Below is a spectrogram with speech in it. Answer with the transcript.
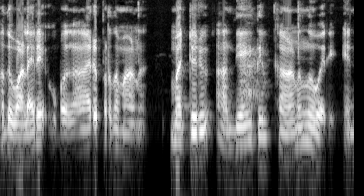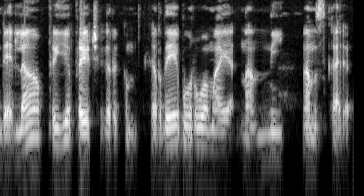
അത് വളരെ ഉപകാരപ്രദമാണ്. മറ്റൊരു അധ്യായത്തിൽ കാണുന്നവരെ എന്റെ എല്ലാ പ്രിയ പ്രേക്ഷകർക്കും ഹൃദയപൂർവമായ നന്ദി നമസ്കാരം.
